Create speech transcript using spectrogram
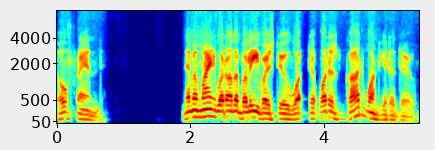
No, friend. Never mind what other believers do. What, what does God want you to do?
